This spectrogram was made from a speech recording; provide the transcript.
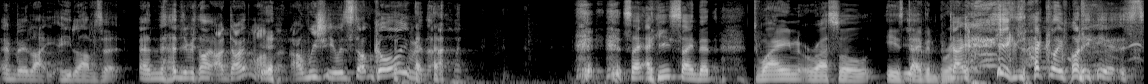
and be like, he loves it, and then you'd be like, I don't love it. I wish he would stop calling me that. so, are you saying that Dwayne Russell is David Brent? Exactly what he is.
